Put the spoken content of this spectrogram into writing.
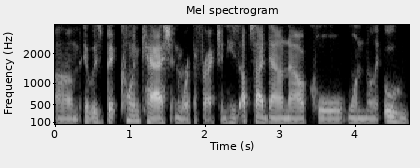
Um, it was Bitcoin Cash and worth a fraction. He's upside down now. Cool. One million. Ooh,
